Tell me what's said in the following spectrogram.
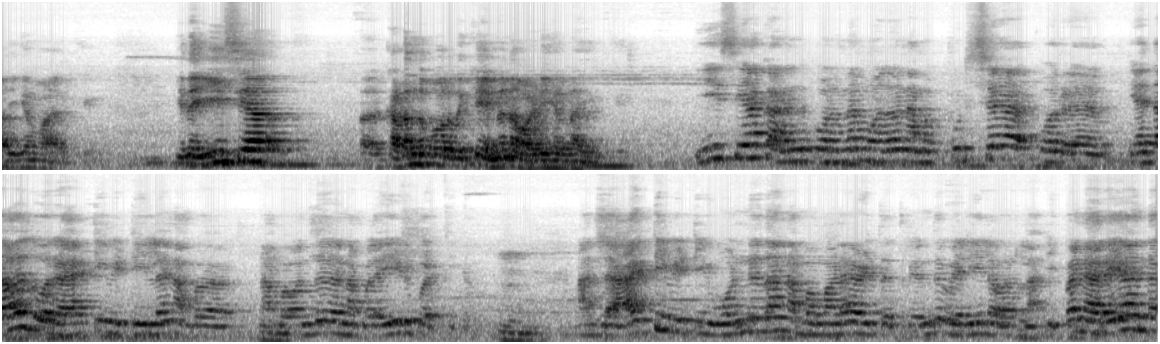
அதிகமா இருக்கு. இதை ஈஸியா கடந்து போறதுக்கு என்னென்ன வழிகள்லாம் இருக்கு? ஈஸியா கடந்து போகணும்னா முதல்ல நமக்கு பிடிச்ச ஒரு ஏதாவது ஒரு ஆக்டிவிட்டியில நம்ம நம்ம வந்து நம்மளை ஈடுபடுத்திக்கணும். அந்த ஆக்டிவிட்டி ஒன்று தான் நம்ம மன அழுத்தத்திலேருந்து வெளியில வரலாம். இப்போ நிறைய இந்த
